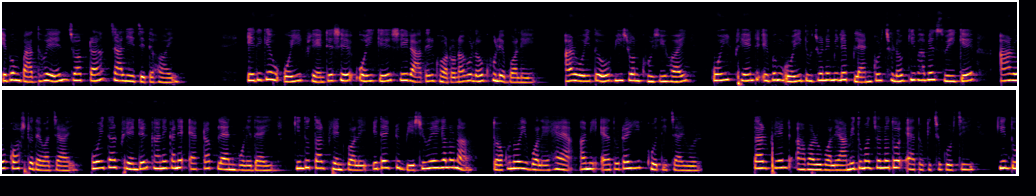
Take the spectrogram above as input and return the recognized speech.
এবং বাধ্য হয়ে জবটা চালিয়ে যেতে হয়। এদিকে ওই ফ্রেন্ড এসে ওইকে সেই রাতের ঘটনাগুলো খুলে বলে। আর ওই তো ভীষণ খুশি হয়। ওই ফ্রেন্ড এবং ওই দুজনে মিলে প্ল্যান করছিল কীভাবে সুইকে আরও কষ্ট দেওয়া যায়। ওই তার ফ্রেন্ডের কানে কানে একটা প্ল্যান বলে দেয়। কিন্তু তার ফ্রেন্ড বলে, এটা একটু বেশি হয়ে গেল না? তখন ওই বলে হ্যাঁ আমি এতটাই ক্ষতি চাই ওর। তার ফ্রেন্ড আবারও বলে, আমি তোমার জন্য তো এত কিছু করছি, কিন্তু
